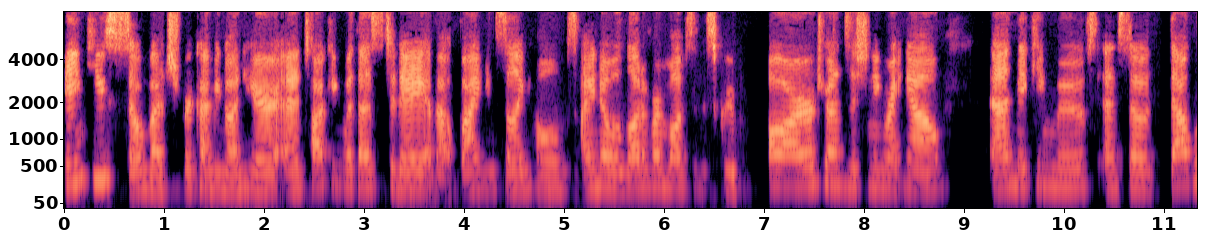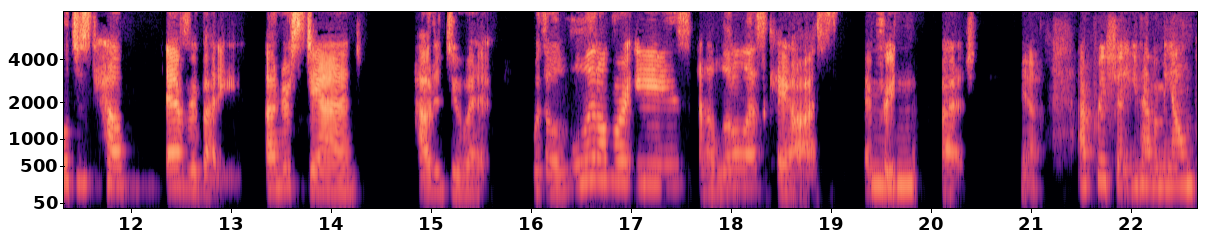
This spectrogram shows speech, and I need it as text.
Thank you so much for coming on here and talking with us today about buying and selling homes. I know a lot of our moms in this group are transitioning right now and making moves. And so that will just help everybody understand how to do it with a little more ease and a little less chaos. I appreciate mm-hmm. much. Yeah, I appreciate you having me on.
